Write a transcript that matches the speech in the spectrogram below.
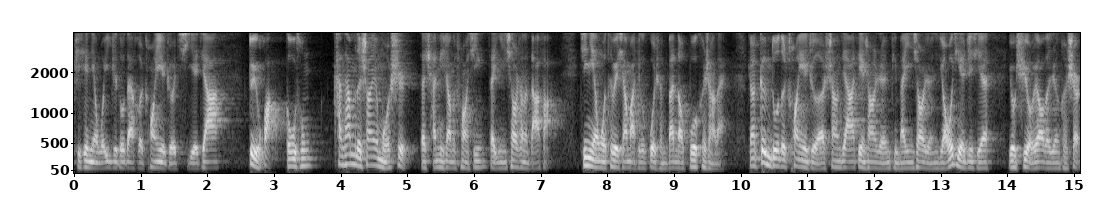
这些年我一直都在和创业者、企业家对话沟通，看他们的商业模式，在产品上的创新，在营销上的打法。今年我特别想把这个过程搬到播客上来。让更多的创业者、商家、电商人、品牌营销人了解这些有趣有料的人和事儿。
